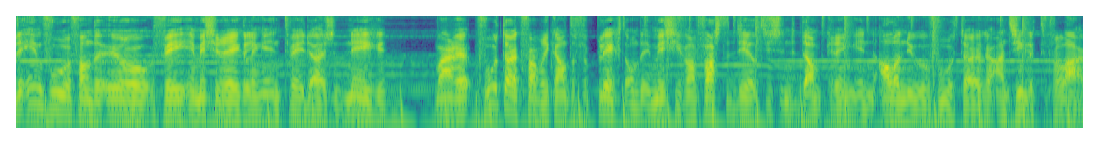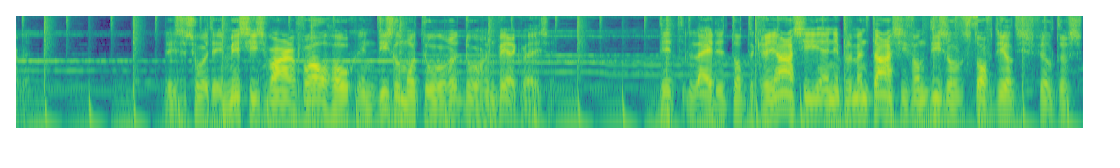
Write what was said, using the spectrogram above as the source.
de invoer van de Euro V-emissieregelingen in 2009 waren voertuigfabrikanten verplicht om de emissie van vaste deeltjes in de dampkring in alle nieuwe voertuigen aanzienlijk te verlagen. Deze soorten emissies waren vooral hoog in dieselmotoren door hun werkwijze. Dit leidde tot de creatie en implementatie van dieselstofdeeltjesfilters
